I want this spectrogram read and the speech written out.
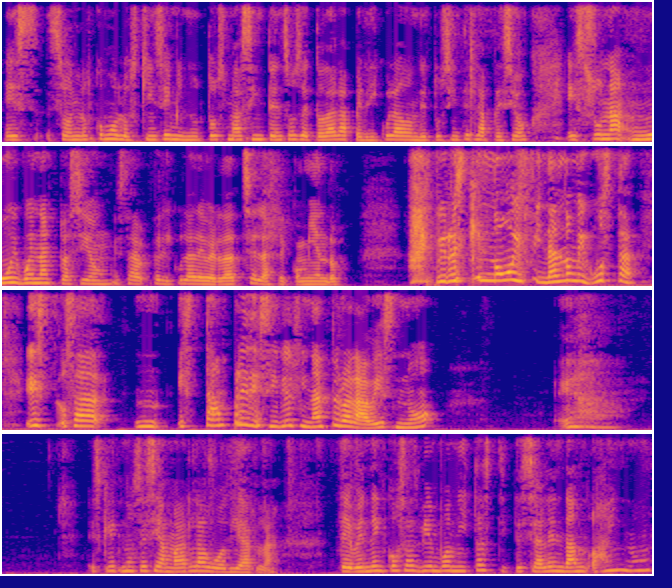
es, son los, como los 15 minutos más intensos de toda la película donde tú sientes la presión. Es una muy buena actuación. Esta película de verdad se las recomiendo. Ay, pero es que no, el final no me gusta. Es, o sea, es tan predecible el final, pero a la vez no. Eh, es que no sé si amarla o odiarla. Te venden cosas bien bonitas y te salen dando. Ay, no.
